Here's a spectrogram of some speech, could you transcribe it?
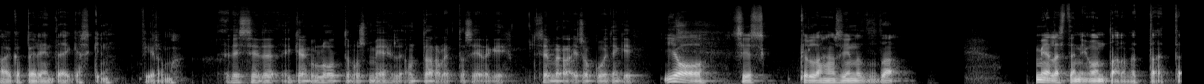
aika perinteikäskin firma. Eli sille ikään kuin luottamusmiehelle on tarvetta sielläkin, sen verran iso kuitenkin. Joo, siis kyllähän siinä tota, mielestäni on tarvetta, että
